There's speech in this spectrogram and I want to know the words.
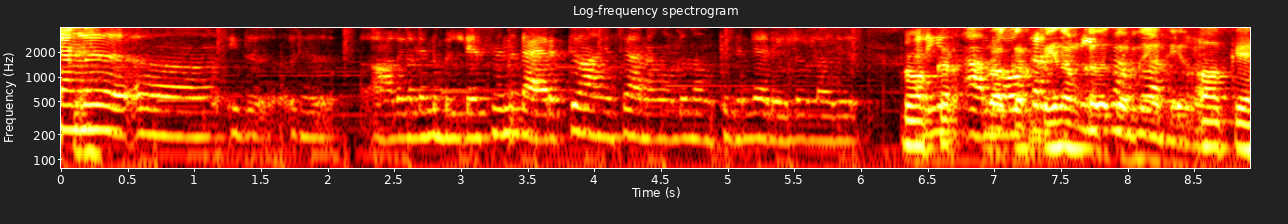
ഞങ്ങൾ ഇത് ഒരു ആളുകളിൽ നിന്ന് ബിൽഡേഴ്സിൽ നിന്ന് ഡയറക്റ്റ് വാങ്ങിച്ചാണ് കൊണ്ട് നമുക്ക് ഇതിന്റെ ഇടയിലുള്ള ഒരു ബ്രോക്കർ ഫീസ് നമുക്ക് ഓക്കെ.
